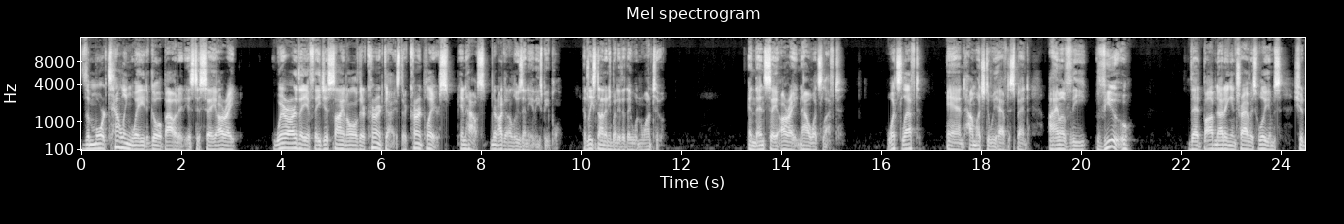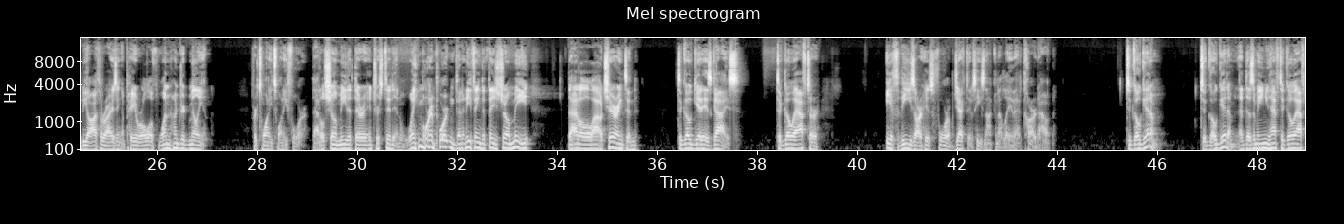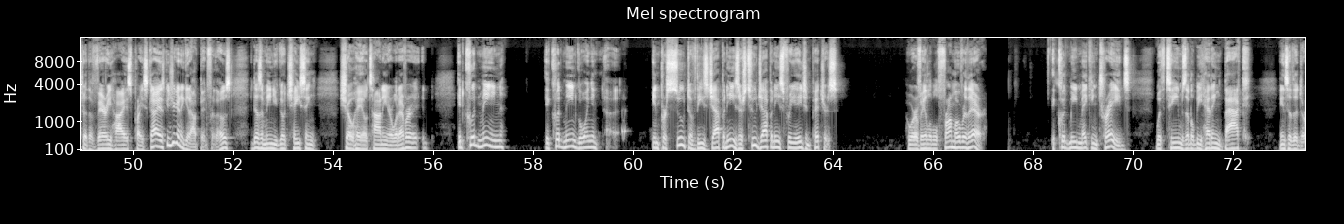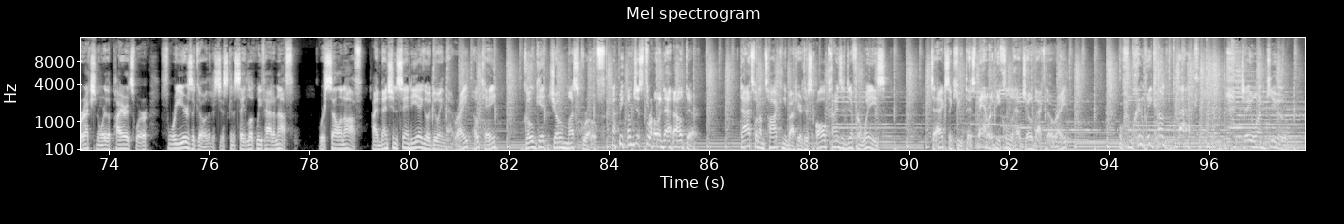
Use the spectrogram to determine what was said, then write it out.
the more telling way to go about it is to say, all right, where are they if they just sign all of their current guys, their current players in house? They're not going to lose any of these people, at least not anybody that they wouldn't want to. And then say, all right, now what's left? What's left? And how much do we have to spend? I'm of the view that Bob Nutting and Travis Williams should be authorizing a payroll of 100 million for 2024. That'll show me that they're interested and way more important than anything that they show me. That'll allow Cherington to go get his guys, to go after if these are his four objectives. He's not going to lay that card out to go get them to go get him. That doesn't mean you have to go after the very highest priced guys because you're going to get outbid for those. It doesn't mean you go chasing Shohei Ohtani or whatever. It, it could mean it could mean going in uh, in pursuit of these Japanese. There's two Japanese free agent pitchers who are available from over there. It could mean making trades with teams that'll be heading back into the direction where the Pirates were four years ago, that it's just going to say, look, we've had enough. We're selling off. I mentioned San Diego doing that, right? Okay. Go get Joe Musgrove. I mean, I'm just throwing that out there. That's what I'm talking about here. There's all kinds of different ways to execute this. Man, would it be cool to have Joe back, though, right? When we come back, J1Q.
